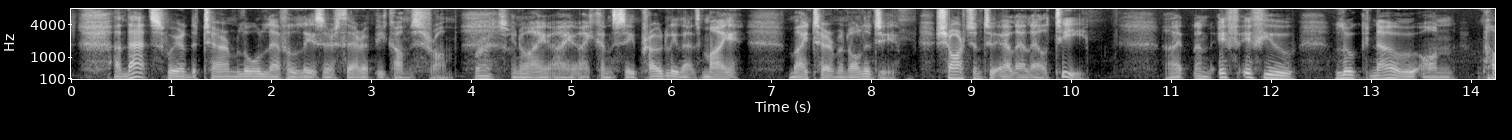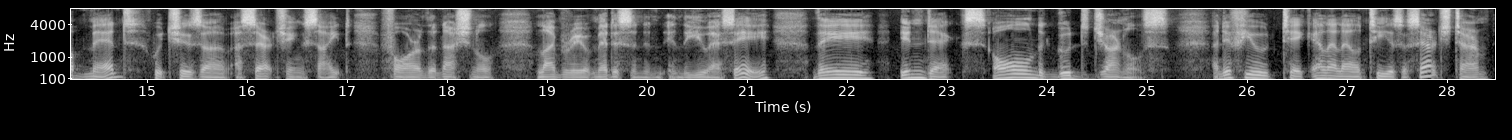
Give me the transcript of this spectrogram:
and that's where the term low level laser therapy comes from. Right. You know, I, I, I can say proudly that's my, my terminology, shortened to LLLT. Right? And if, if you look now on PubMed, which is a, a searching site for the National Library of Medicine in, in the USA, they index all the good journals. And if you take LLLT as a search term,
